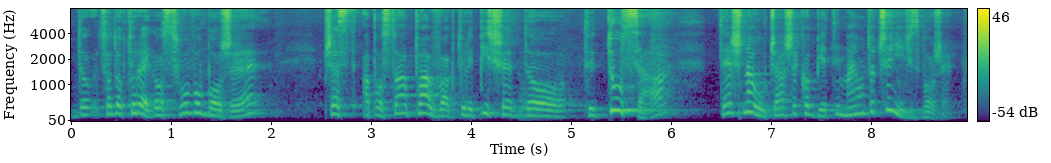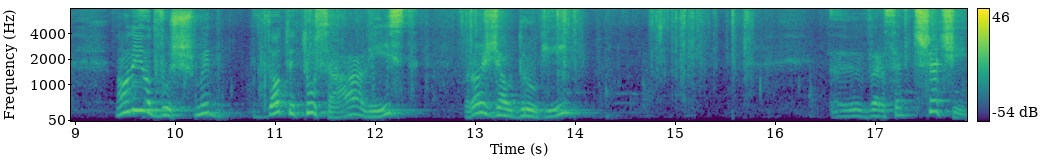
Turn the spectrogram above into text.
do, co do którego Słowo Boże przez apostoła Pawła, który pisze do Tytusa, też naucza, że kobiety mają to czynić w zborze. No i odwóżmy do Tytusa list, rozdział drugi, werset trzeci.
